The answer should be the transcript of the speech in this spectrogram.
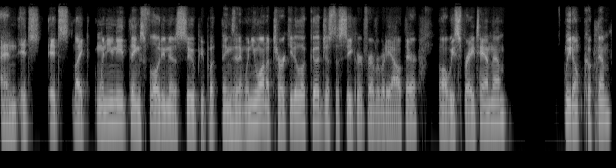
And it's it's like when you need things floating in a soup, you put things in it. When you want a turkey to look good, just a secret for everybody out there, uh, we spray tan them. We don't cook them.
